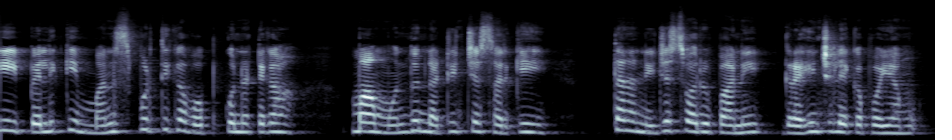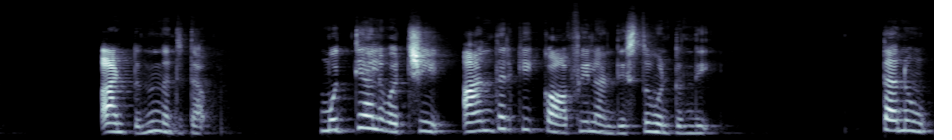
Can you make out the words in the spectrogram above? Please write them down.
ఈ పెళ్ళికి మనస్ఫూర్తిగా ఒప్పుకున్నట్టుగా మా ముందు నటించేసరికి తన నిజస్వరూపాన్ని గ్రహించలేకపోయాము అంటుంది నందిత. ముత్యాలు వచ్చి అందరికీ కాఫీలు అందిస్తూ ఉంటుంది. తను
